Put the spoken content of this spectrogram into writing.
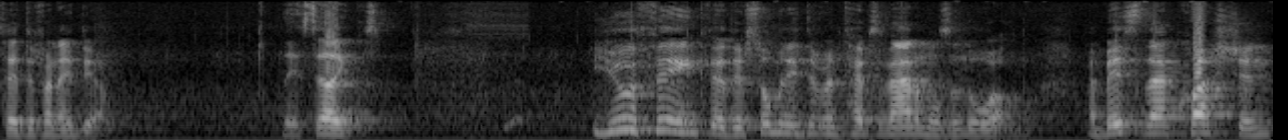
say a different idea. They say like this: You think that there's so many different types of animals in the world, and based on that question,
